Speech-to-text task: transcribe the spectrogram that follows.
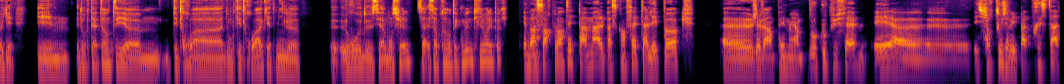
OK. Et, et donc t'atteins tes tes trois donc tes 3 4000 euros de CA mensuel. Ça, ça représentait combien de clients à l'époque? Eh ben ça représentait pas mal parce qu'en fait à l'époque euh, j'avais un paiement beaucoup plus faible et euh, et surtout j'avais pas de prestat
